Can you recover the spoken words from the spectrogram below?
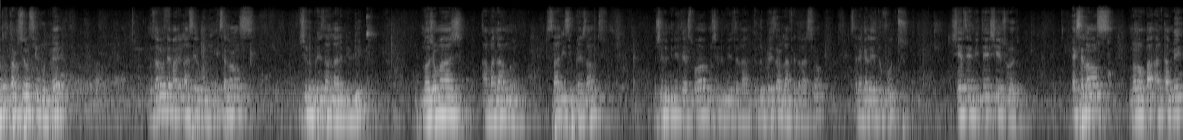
Votre attention, s'il vous plaît. Nous allons démarrer la cérémonie. Excellence, Monsieur le Président de la République, nos hommages à Madame Sali ici présente, Monsieur le ministre des Sports, Monsieur le, ministre de la, le Président de la Fédération sénégalaise de foot, chers invités, chers joueurs. Excellence, nous n'allons pas entamer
